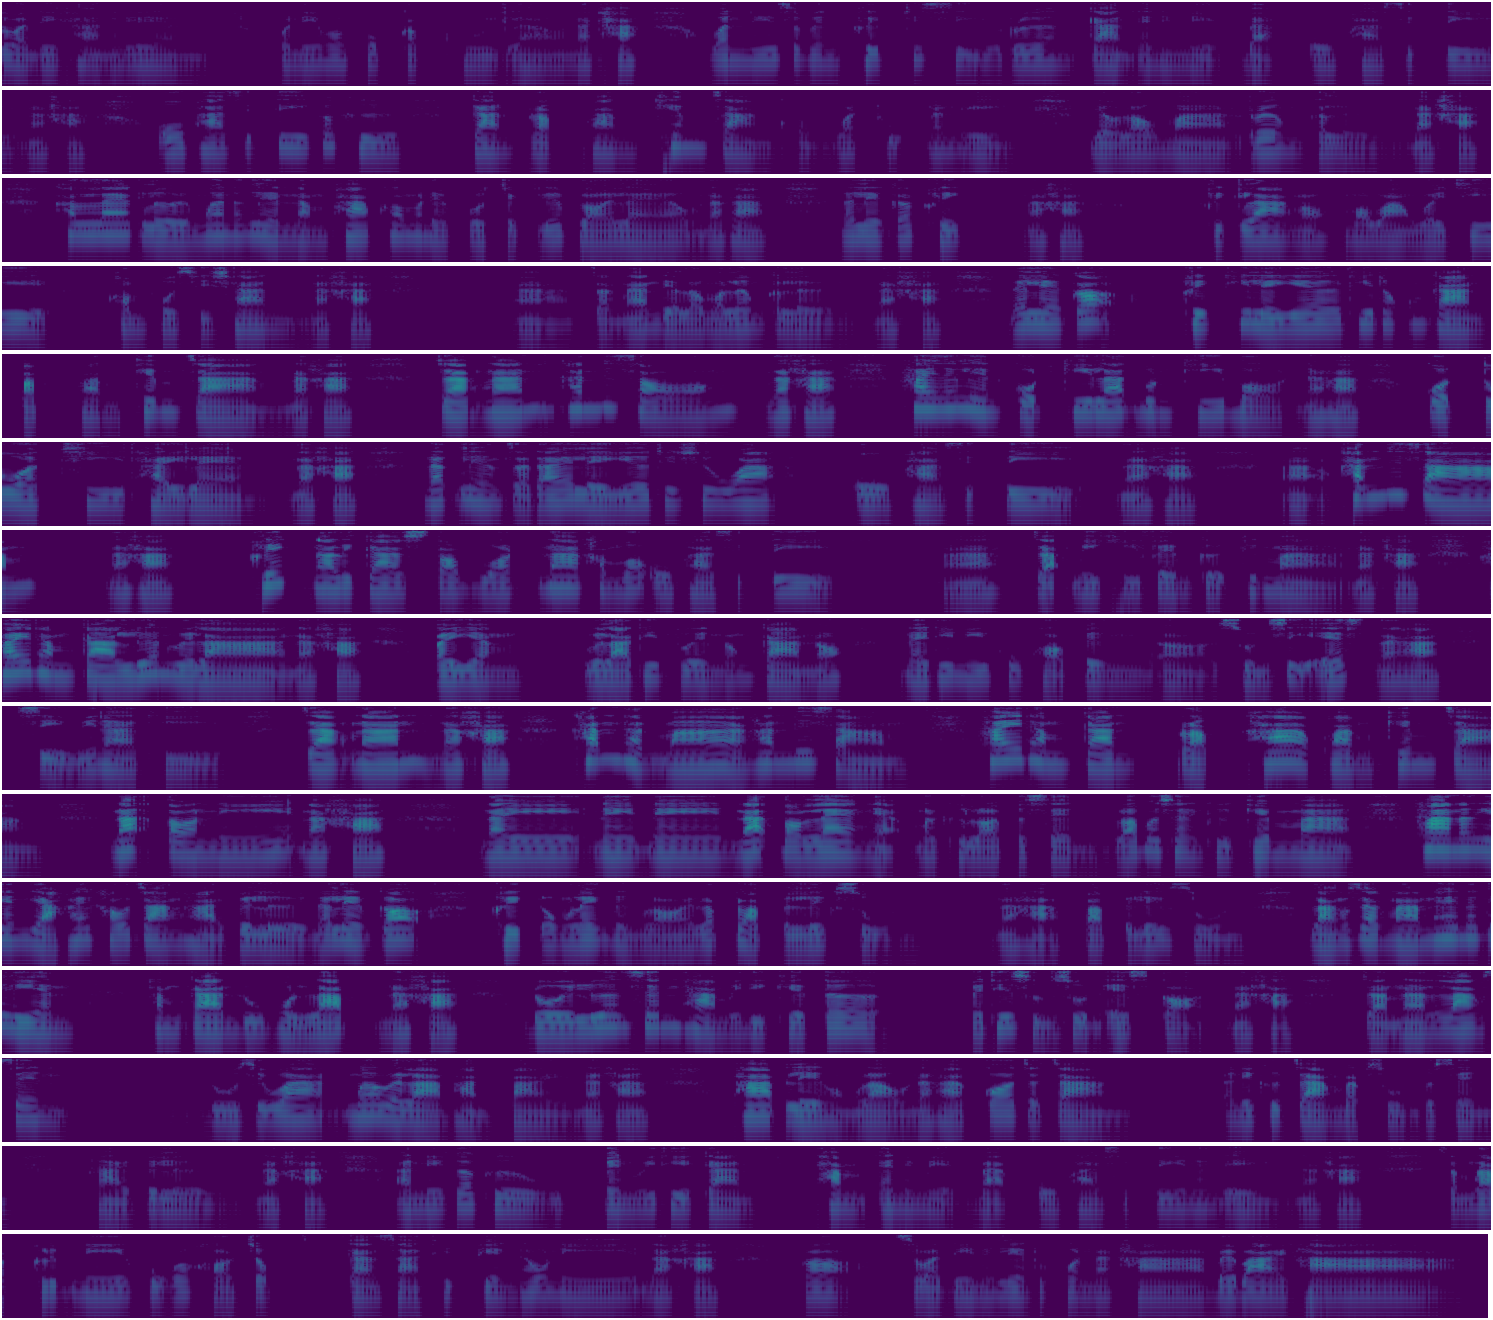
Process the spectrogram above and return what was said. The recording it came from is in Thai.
สวัสดีค่ะนักเรียน วันนี้มาพบกับครูอีกแล้วนะคะ วันนี้จะเป็นคลิปที่ 4 เรื่องการ animate แบบ opacity นะคะ opacity ก็คือการปรับความเข้มจางของวัตถุนั่นเอง เดี๋ยวเรามาเริ่มกันเลยนะคะ ขั้นแรกเลยเมื่อนักเรียนนำภาพเข้ามาในโปรเจกต์เรียบร้อยแล้วนะคะ นักเรียนก็คลิกนะคะ คลิกลากเนาะมาวางไว้ที่ composition นะคะจากนั้นเดี๋ยวเรามาเริ่มกันเลยนะคะ นักเรียนก็ คลิกที่เลเยอร์ที่ต้องการปรับความเข้มจางนะคะ จากนั้นขั้นที่2นะคะ ให้นักเรียนกดคีย์ลัดบนคีย์บอร์ดนะคะ กดตัว T Thailand นะคะ นักเรียนจะได้เลเยอร์ที่ชื่อว่า opacity นะคะะขั้นที่3นะคะ คลิกนาฬิกา stopwatch หน้าคำว่า opacity นะจะมีคีย์เฟรมเกิดขึ้นมานะคะ ให้ทำการเลื่อนเวลานะคะ ไปยัง เวลาที่ตัวเองต้องการเนาะ ในที่นี้ครูขอเป็น 04s นะคะ 4 วินาที จากนั้นนะคะ ขั้นถัดมาขั้นที่ 3 ให้ทำการปรับค่าความเข้มจาง ณ ตอนนี้นะคะ ใน ใน ใน ณ ตอนแรกเนี่ย มันคือ 100% 100%คือเข้มมาก ถ้านักเรียนอยากให้เขาจางหายไปเลย นักเรียนก็คลิกตรงเลข 100 แล้วปรับเป็นเลข0นะคะ ปรับเป็นเลข0หลังจากนั้นให้นักเรียน ทำการดูผลลัพธ์นะคะ โดยเลื่อนเส้น time indicator ไปที่ 00s ก่อนนะคะ จากนั้นลากเส้นดูซิว่าเมื่อเวลาผ่านไปนะคะ ภาพเลของเรานะคะ ก็จะจาง อันนี้คือจางแบบ 0%หายไปเลยนะคะ อันนี้ก็คือเป็นวิธีการทำ animate แบบ opacity นั่นเองนะคะสำหรับคลิปนี้ครูก็ขอจบการสาธิตเพียงเท่านี้นะคะ ก็สวัสดีนักเรียนทุกคนนะคะ บ๊ายบายค่ะ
